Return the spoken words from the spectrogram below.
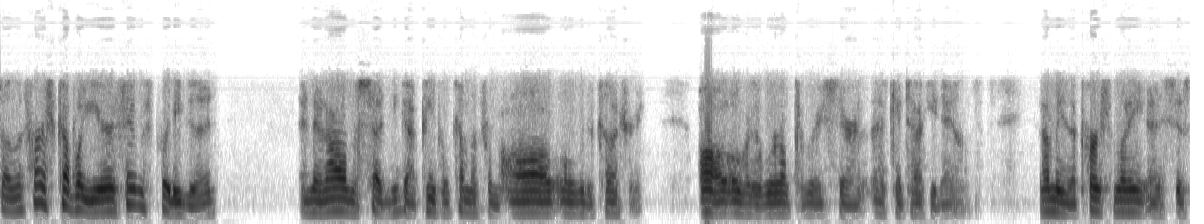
So the first couple of years, it was pretty good. And then all of a sudden, you got people coming from all over the country, all over the world to race there at uh, Kentucky Downs. I mean, the purse money is just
